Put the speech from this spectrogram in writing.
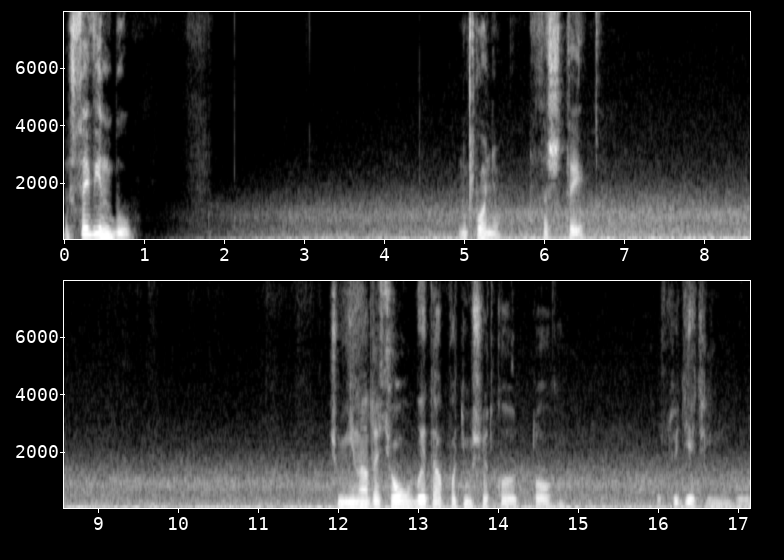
Ж це він був. Не поняв. Це ж ти. Чи мені треба цього вбити, а потім швидко того у свидетеля не було.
